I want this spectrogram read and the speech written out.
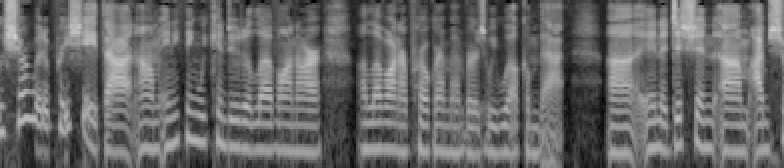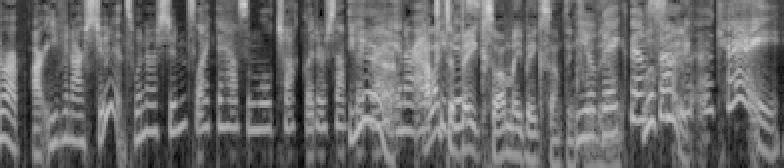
we sure would appreciate that. Um, anything we can do to love on our uh, love on our program members, we welcome that. Uh, in addition, um, I'm sure our, our even our students, wouldn't our students like to have some little chocolate or something? yeah, right, in our activities, I like to bake, so I may bake something. You'll for them. bake them We'll something? Okay.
